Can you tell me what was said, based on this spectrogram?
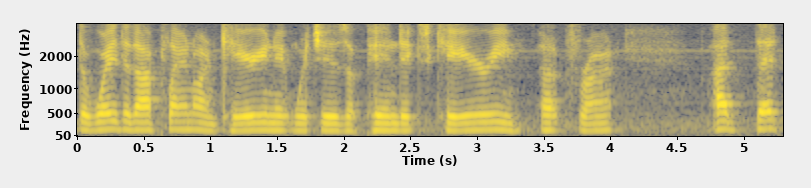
the way that I plan on carrying it, which is appendix carry up front, I, that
